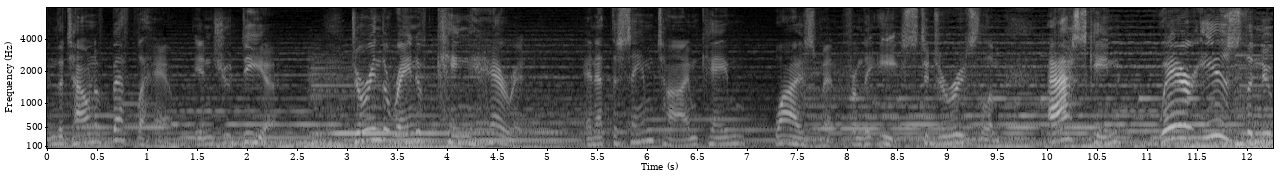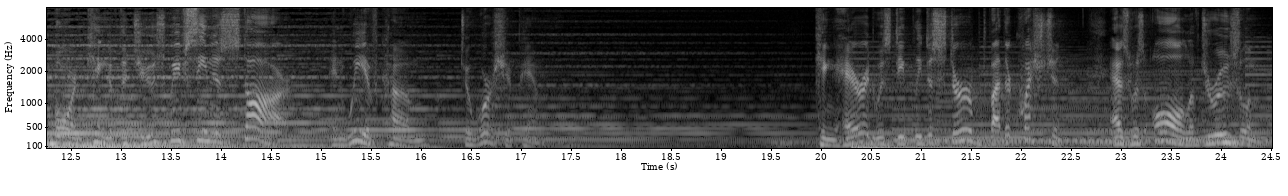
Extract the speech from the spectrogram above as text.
in the town of Bethlehem in Judea during the reign of King Herod, and at the same time came wise men from the east to Jerusalem, asking, Where is the newborn King of the Jews? We've seen his star, and we have come to worship him. King Herod was deeply disturbed by their question, as was all of Jerusalem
